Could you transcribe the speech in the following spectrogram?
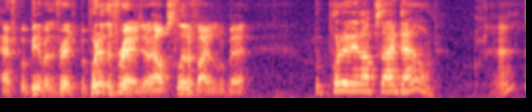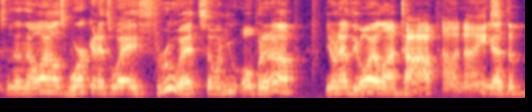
have to put peanut butter in the fridge, but put it in the fridge. It'll help solidify it a little bit. But put it in upside down. Huh? So then the oil's working its way through it. So when you open it up, you don't have the oil on top. Oh, nice. You got the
